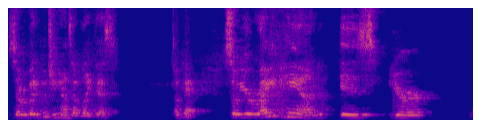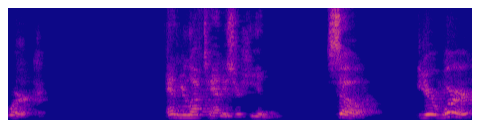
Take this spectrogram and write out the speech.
so everybody put your hands up like this. Okay. So your right hand is your work and your left hand is your healing. So your work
